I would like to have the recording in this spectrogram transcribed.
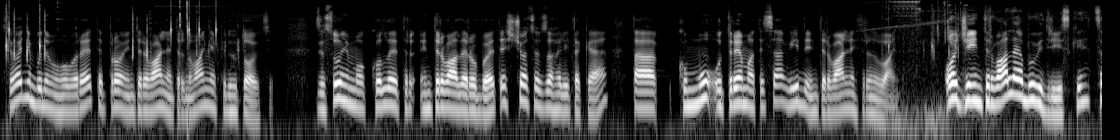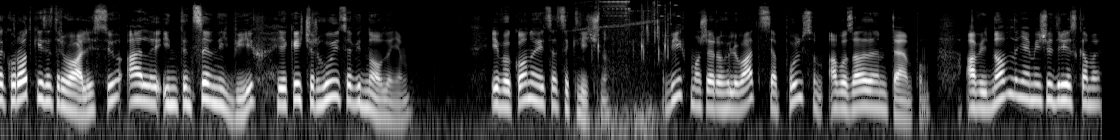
Сьогодні будемо говорити про інтервальне тренування в підготовці. З'ясуємо, коли інтервали робити, що це взагалі таке, та кому утриматися від інтервальних тренувань. Отже, інтервали або відрізки це короткий за тривалістю, але інтенсивний біг, який чергується відновленням і виконується циклічно. Біг може регулюватися пульсом або заданим темпом, а відновлення між відрізками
